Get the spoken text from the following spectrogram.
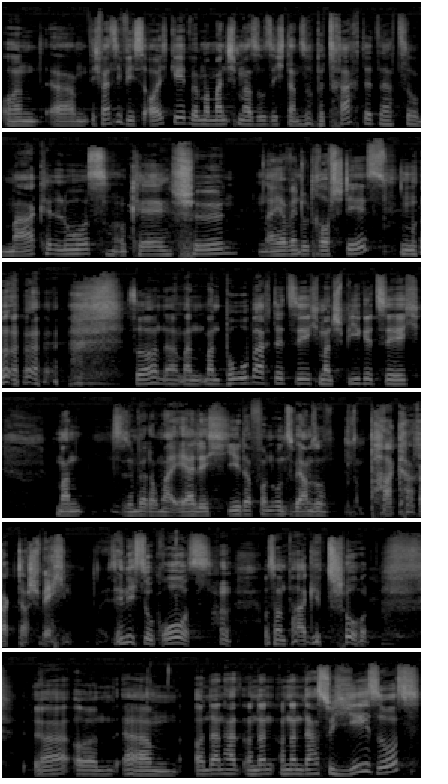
Und ähm, ich weiß nicht, wie es euch geht, wenn man manchmal so sich dann so betrachtet, sagt so makellos, okay, schön. Naja, wenn du drauf stehst. so, na, man, man beobachtet sich, man spiegelt sich, man, sind wir doch mal ehrlich, jeder von uns, wir haben so ein paar Charakterschwächen. Die sind nicht so groß, aber so ein paar gibt es schon. Ja, und, ähm, und, dann hat, und, dann, und dann hast du Jesus,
